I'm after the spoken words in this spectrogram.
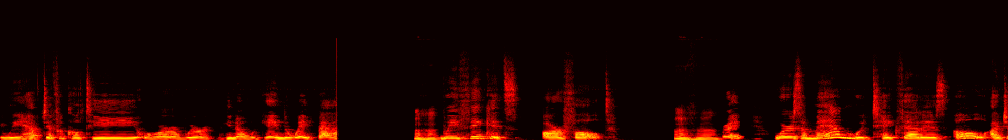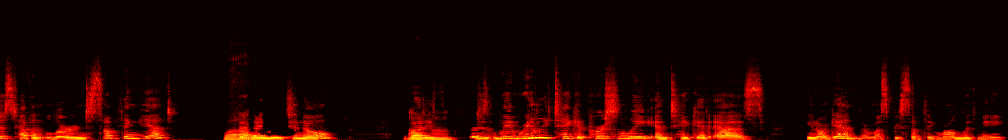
we have difficulty or we're you know we gain the weight back Mhm. we think it's our fault Mm-hmm. whereas a man would take that as oh i just haven't learned something yet Wow. that i need to know but, it's, Mhm. but it's, we really take it personally and take it as you know again there must be something wrong with me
